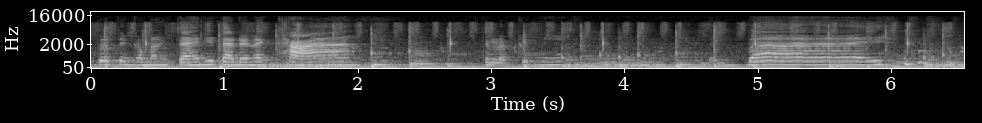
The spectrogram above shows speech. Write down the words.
เพื่อเป็นกำลังใจให้ที่ตาด้วยนะคะ สำหรับคลิปนี้ บ๊ายบาย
